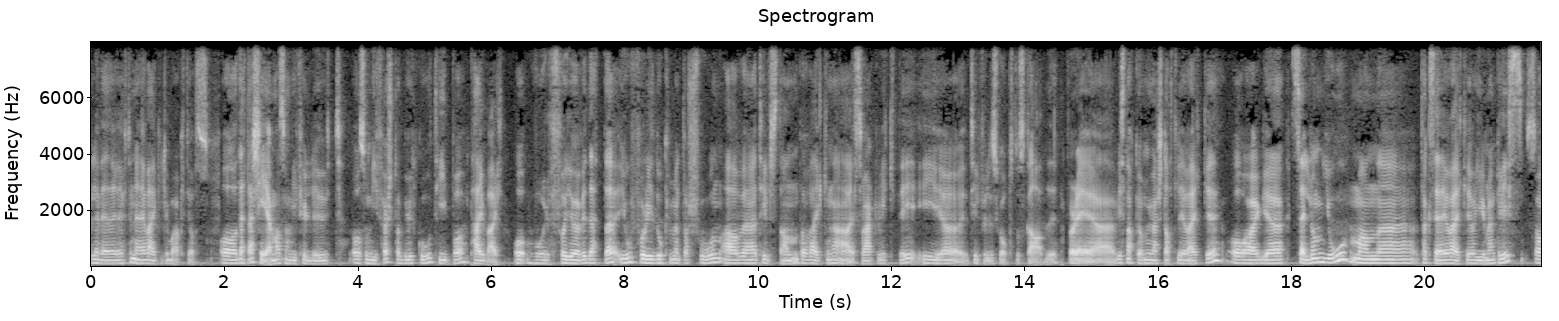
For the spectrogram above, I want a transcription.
levere, returnere verker tilbake til oss. Og dette er skjema som vi fyller ut, og som vi først har brukt god tid på per verk. Og hvorfor gjør vi dette? Jo, fordi dokumentasjon av eh, tilstanden på verkene er svært viktig i uh, tilfelle det skulle oppstå skader. For uh, vi snakker om uerstattelige verker. Og eh, selv om jo man takserer verker og gir dem en pris, så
